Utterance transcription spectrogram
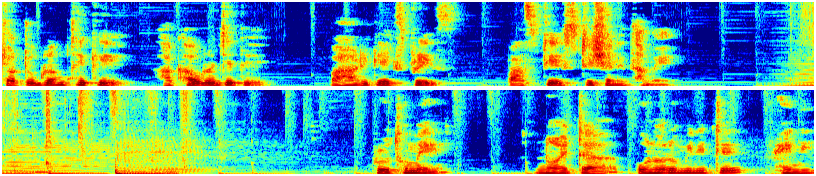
চট্টগ্রাম থেকে আখাউড়া যেতে পাহাড়িকা এক্সপ্রেস পাঁচটি স্টেশনে থামে। প্রথমে নয়টা পনেরো মিনিটে ফেনী,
